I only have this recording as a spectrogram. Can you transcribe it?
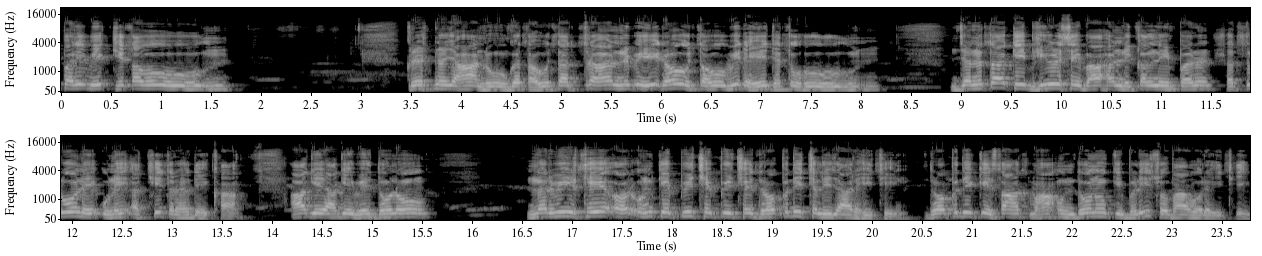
परिवीक्षित। कृष्ण यानुगत तत्र निपीरौ तौ विरेजतु। जनता की भीड़ से बाहर निकलने पर शत्रुओं ने उन्हें अच्छी तरह देखा। आगे आगे वे दोनों नरवीर थे और उनके पीछे पीछे द्रौपदी चली जा रही थी। द्रौपदी के साथ वहाँ उन दोनों की बड़ी शोभा हो रही थी।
